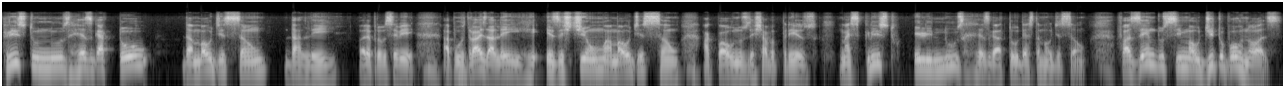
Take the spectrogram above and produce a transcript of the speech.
Cristo nos resgatou da maldição da lei. Olha para você ver, ah, por trás da lei existia uma maldição, a qual nos deixava presos, mas Cristo, ele nos resgatou desta maldição, fazendo-se maldito por nós,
